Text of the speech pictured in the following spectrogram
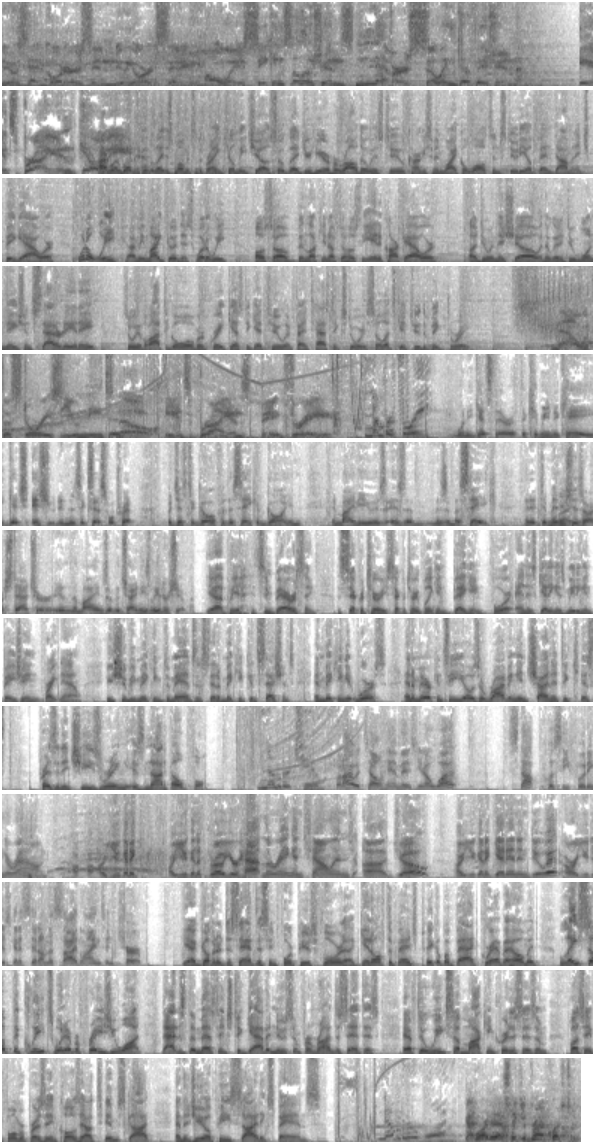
News headquarters in New York City, always seeking solutions, never sowing division. It's Brian Kilmeade. Hi, everyone. Welcome to the latest moments of the Brian Kilmeade Show. So glad you're here. Geraldo is too. Congressman Michael Waltz in studio. Ben Domenech. Big hour. What a week. I mean, my goodness, what a week. Also, I've been lucky enough to host the 8 o'clock hour uh, doing this show, and they're going to do One Nation Saturday at 8. So we have a lot to go over, great guests to get to, and fantastic stories. So let's get to the big three. Now, with the stories you need to know, it's Brian's Big Three. Number three. when he gets there, the communique gets issued in a successful trip. But just to go for the sake of going, in my view, is, is, a, is a mistake. And it diminishes our stature in the minds of the Chinese leadership. Yeah, but it's embarrassing. The secretary, Secretary Blinken, begging for and is getting his meeting in Beijing right now. He should be making demands instead of making concessions and making it worse. And American CEOs arriving in China to kiss President Xi's ring is not helpful. Number two. What I would tell him is, you know what? Stop pussyfooting around. Are, are, you gonna Are you gonna throw your hat in the ring and challenge uh, Joe? Are you gonna get in and do it, or are you just gonna sit on the sidelines and chirp? Yeah, Governor DeSantis in Fort Pierce, Florida. Get off the bench, pick up a bat, grab a helmet, lace up the cleats, whatever phrase you want. That is the message to Gavin Newsom from Ron DeSantis after weeks of mocking criticism. Plus, a former president calls out Tim Scott, and the GOP side expands. Number one. Why did I ask such a dumb question?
